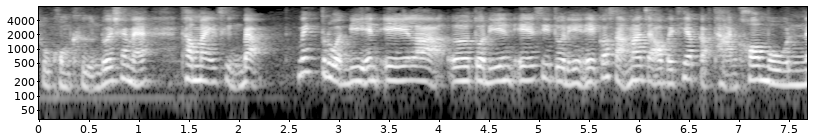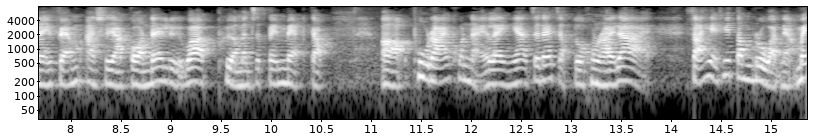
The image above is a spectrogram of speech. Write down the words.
ถูกข่มขืนด้วยใช่ไหมทำไมถึงแบบ ไม่ตรวจ DNA ล่ะ เออตรวจ DNA สิตรวจ DNA ก็สามารถจะเอาไปเทียบกับฐานข้อมูลในแฟ้มอาชญากรได้เลยว่าเผื่อมันจะไปแมทกับผู้ร้ายคนไหนอะไรเงี้ยจะได้จับตัวคนร้ายได้ สาเหตุที่ตำรวจเนี่ยไม่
